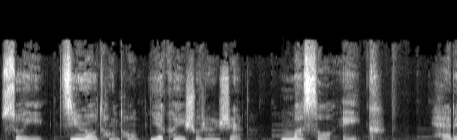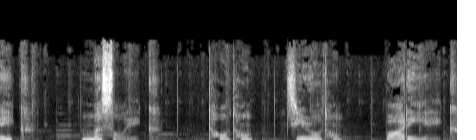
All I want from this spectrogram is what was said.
所以肌肉疼痛也可以说成是 muscle ache，headache muscle ache，头痛肌肉痛，body ache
